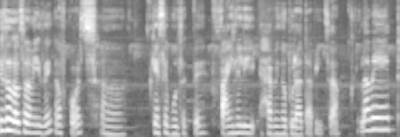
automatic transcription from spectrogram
this was also amazing of course कैसे बोल सकते हैं? Finally having a burrata pizza love it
